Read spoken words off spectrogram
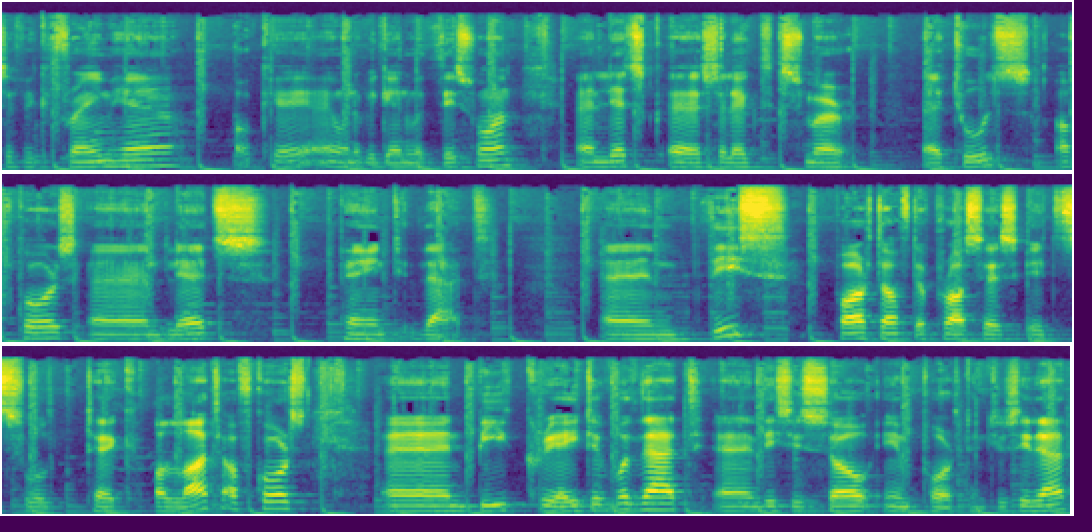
specific frame here. Okay I want to begin with this one. And let's uh, select smear uh, tools of course and let's paint that. And this part of the process it will take a lot of course and be creative with that. And this is so important. You see that?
